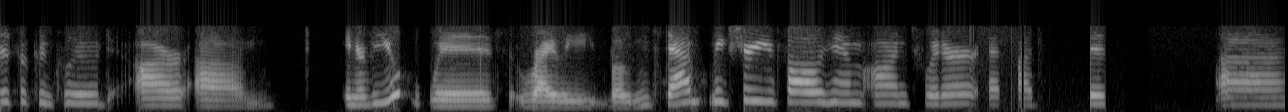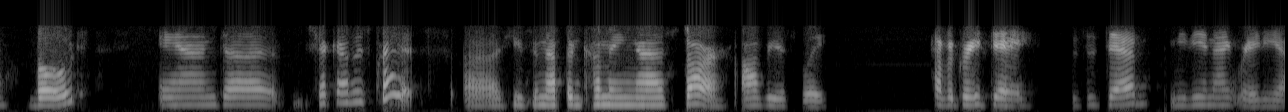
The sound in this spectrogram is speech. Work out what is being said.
This will conclude our um, interview with Riley Bodenstab. Make sure you follow him on Twitter at uh, Bode and uh, check out his credits. Uh, he's an up and coming uh, star, obviously. Have a great day. This is Deb, Media Nite Radio.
